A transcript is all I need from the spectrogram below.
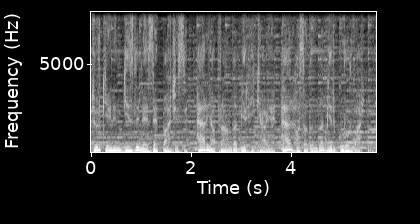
Türkiye'nin gizli lezzet bahçesi. Her yaprağında bir hikaye, her hasadında bir gurur var.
